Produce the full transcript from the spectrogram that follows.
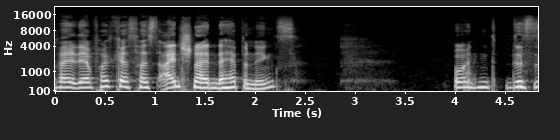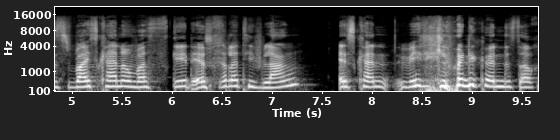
Weil der Podcast heißt Einschneidende Happenings. Und das ist, weiß keiner, um was es geht. Er ist relativ lang. Es kann, wenig Leute können das auch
